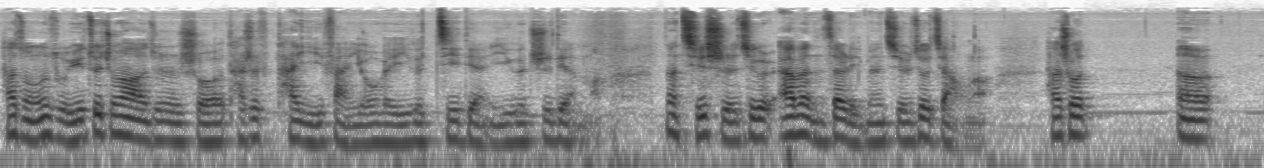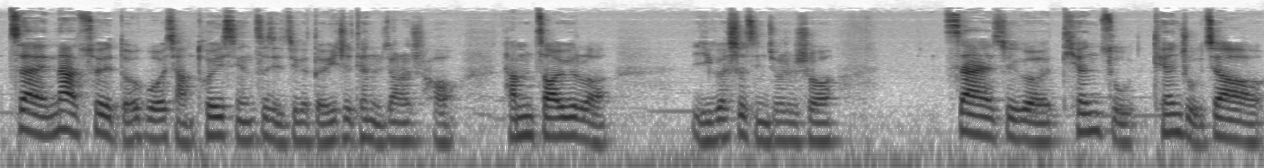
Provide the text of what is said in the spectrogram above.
它种族主义最重要的就是说，它是它以反犹为一个基点，一个支点嘛。那其实这个 Evans 在里面其实就讲了，他说，呃，在纳粹德国想推行自己这个德意志天主教的时候，他们遭遇了一个事情，就是说，在这个天主天主教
